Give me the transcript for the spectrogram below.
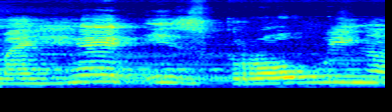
my hair is growing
